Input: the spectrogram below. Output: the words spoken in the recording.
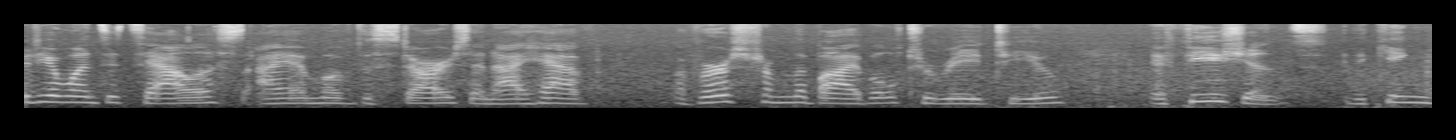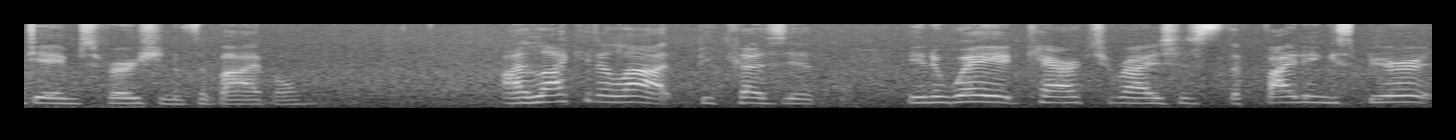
dear ones, it's Alice. I am of the stars and I have a verse from the Bible to read to you. Ephesians, the King James Version of the Bible. I like it a lot because it, in a way, it characterizes the fighting spirit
